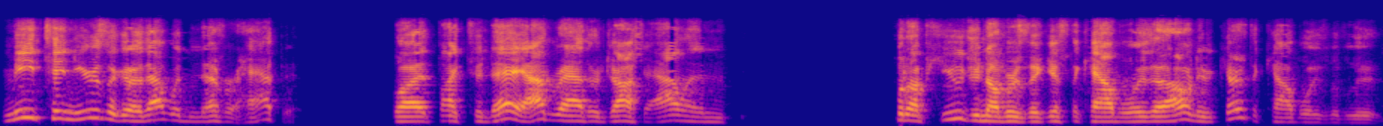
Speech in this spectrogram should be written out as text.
me ten years ago, that would never happen. But like today, I'd rather Josh Allen put up huge numbers against the Cowboys, and I don't even care if the Cowboys would lose.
